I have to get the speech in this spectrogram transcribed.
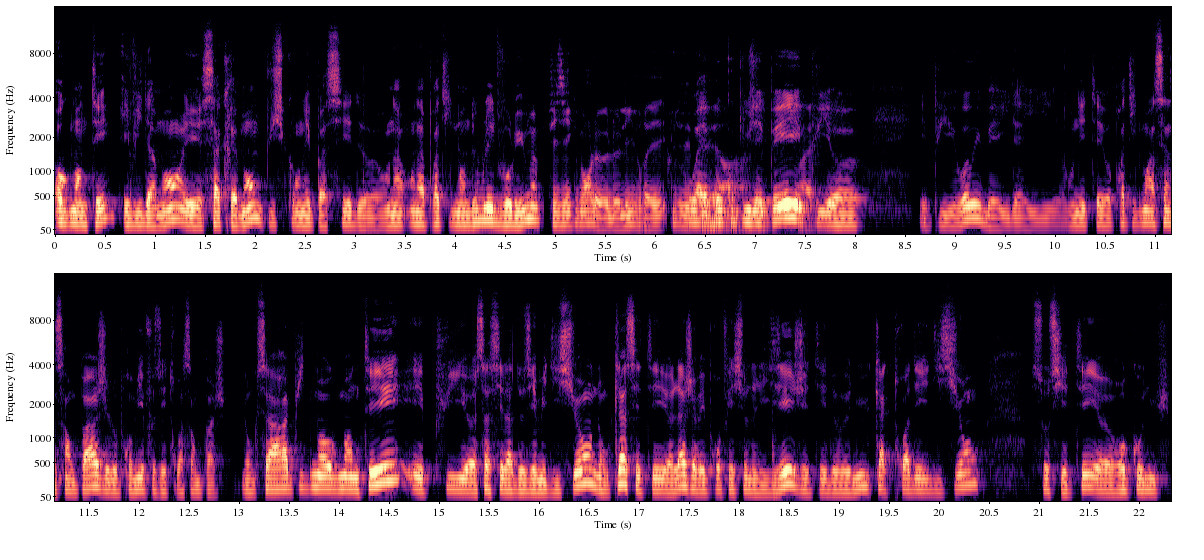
augmentée évidemment et sacrément, puisqu'on est passé de. On a, on a, pratiquement doublé de volume. Physiquement, le, livre est plus épais. Ouais, beaucoup hein. plus épais. Et puis. Et puis, oui, oui ben, il on était pratiquement à 500 pages et le premier faisait 300 pages. Donc ça a rapidement augmenté. Et puis, euh, ça, c'est la deuxième édition. Donc là, c'était, là j'avais professionnalisé. J'étais devenu CAC 3D Édition, société euh, reconnue.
